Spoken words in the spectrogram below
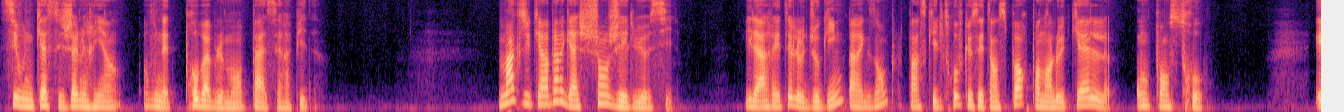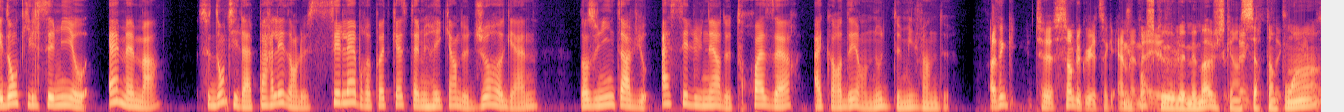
si vous ne cassez jamais rien, vous n'êtes probablement pas assez rapide. Mark Zuckerberg a changé lui aussi. Il a arrêté le jogging, par exemple, parce qu'il trouve que c'est un sport pendant lequel on pense trop. Et donc il s'est mis au MMA, ce dont il a parlé dans le célèbre podcast américain de Joe Rogan, dans une interview assez lunaire de 3 heures accordée en août 2022. Je pense que le MMA, jusqu'à un certain point,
